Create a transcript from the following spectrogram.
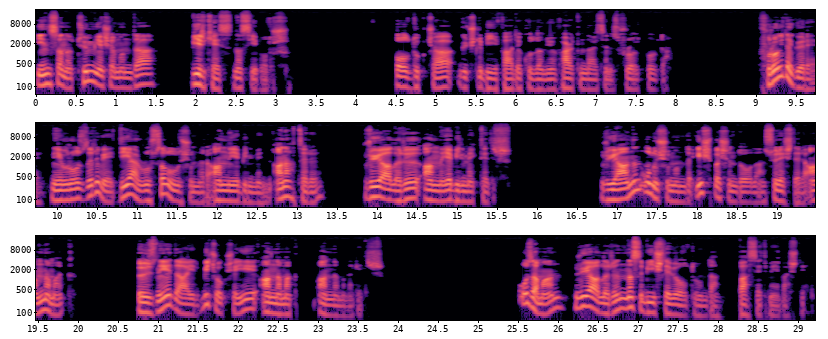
insana tüm yaşamında bir kez nasip olur. Oldukça güçlü bir ifade kullanıyor farkındaysanız Freud burada. Freud'a göre nevrozları ve diğer ruhsal oluşumları anlayabilmenin anahtarı rüyaları anlayabilmektedir. Rüyanın oluşumunda iş başında olan süreçleri anlamak, özneye dair birçok şeyi anlamak anlamına gelir. O zaman rüyaların nasıl bir işlevi olduğundan bahsetmeye başlayalım.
